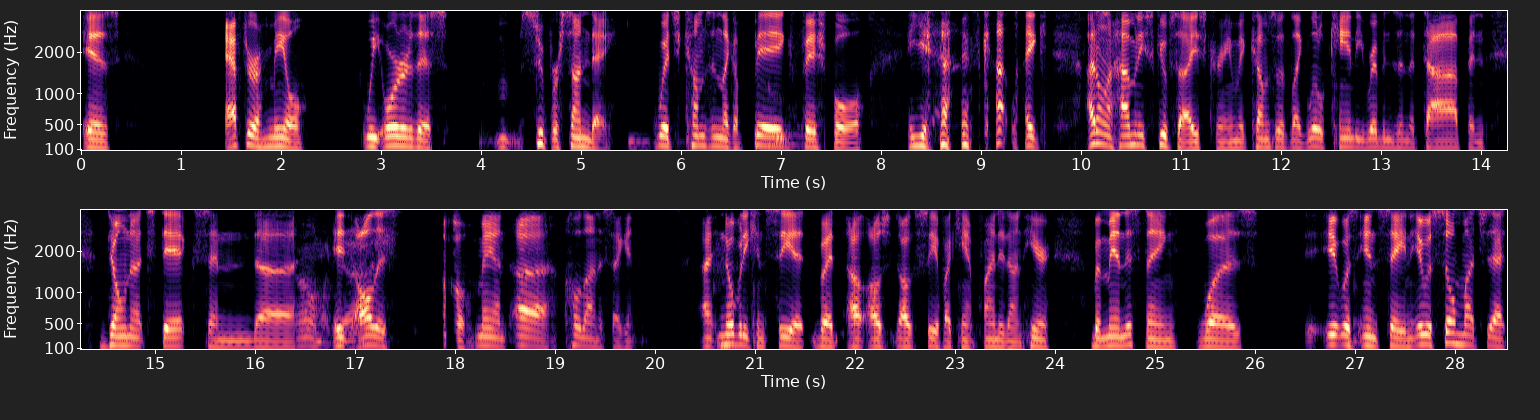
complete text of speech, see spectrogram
is after a meal, we order this super sundae, which comes in like a big fish bowl. Yeah, it's got like I don't know how many scoops of ice cream. It comes with like little candy ribbons in the top and donut sticks and uh oh my it, all this. Oh man, uh hold on a second. I, nobody can see it, but I'll, I'll, I'll see if I can't find it on here. But man, this thing was it was insane. It was so much that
